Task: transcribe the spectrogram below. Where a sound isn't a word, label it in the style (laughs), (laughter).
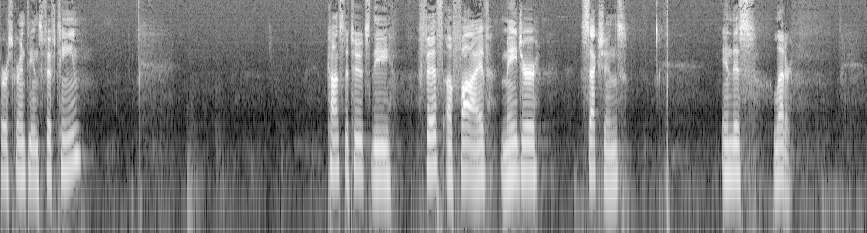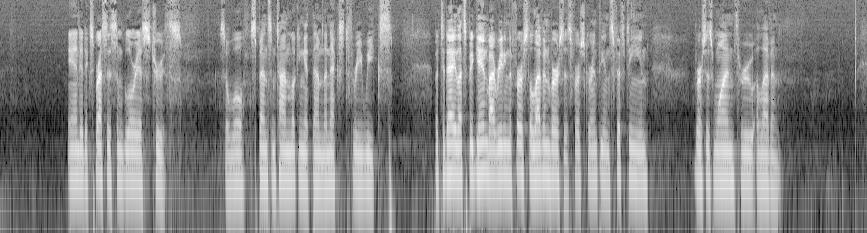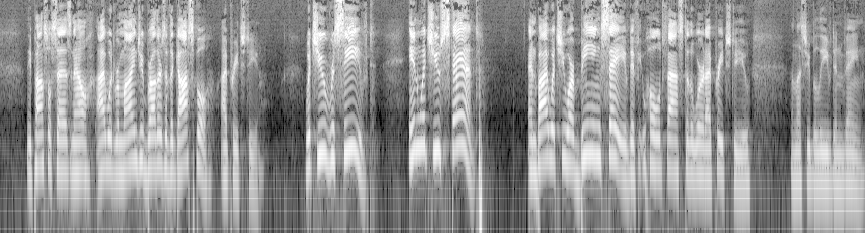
1 Corinthians 15. constitutes the fifth of five major sections in this letter. And it expresses some glorious truths. So we'll spend some time looking at them the next three weeks. But today, let's begin by reading the first 11 verses 1 Corinthians 15, verses 1 through 11. The apostle says, Now I would remind you, brothers, of the gospel I preached to you, which you received, in which you stand, and by which you are being saved, if you hold fast to the word I preached to you, unless you believed in vain.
